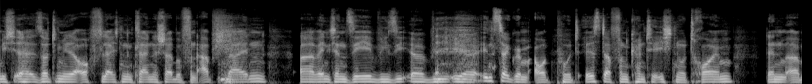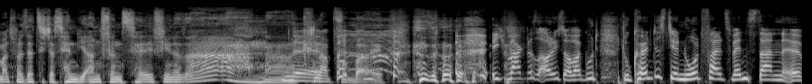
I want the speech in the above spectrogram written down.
Ich äh, sollte mir auch vielleicht eine kleine Scheibe von abschneiden äh, wenn ich dann sehe, wie sie, äh, wie ihr Instagram-Output ist, davon könnte ich nur träumen. Denn äh, manchmal setze ich das Handy an für ein Selfie und dann so, ah, na, nee. knapp vorbei. ich mag das auch nicht so, aber gut, du könntest dir notfalls, wenn es dann äh,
